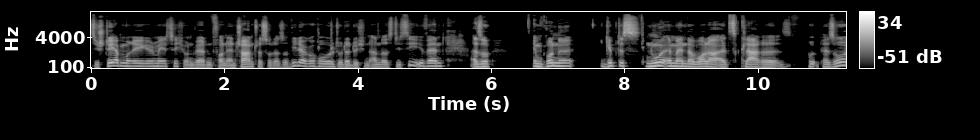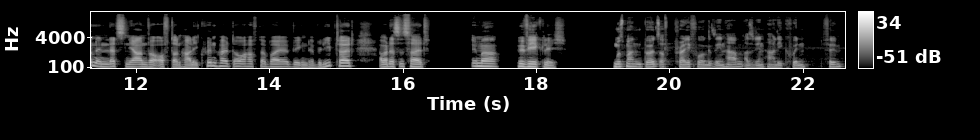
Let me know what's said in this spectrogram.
Sie sterben regelmäßig und werden von Enchantress oder so wiedergeholt oder durch ein anderes DC-Event. Also im Grunde gibt es nur Amanda Waller als klare Person. In den letzten Jahren war oft dann Harley Quinn halt dauerhaft dabei, wegen der Beliebtheit. Aber das ist halt immer beweglich. Muss man Birds of Prey vorgesehen haben, also den Harley Quinn-Film?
